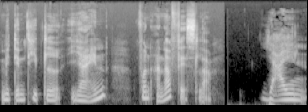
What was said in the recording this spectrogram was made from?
mit dem Titel Jein von Anna Fessler. Jein.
